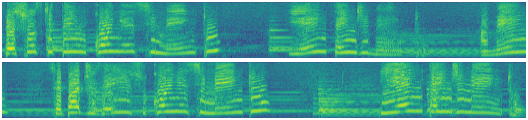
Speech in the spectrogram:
Pessoas que tenham conhecimento e entendimento. Amém? Você pode dizer isso? Conhecimento e entendimento.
